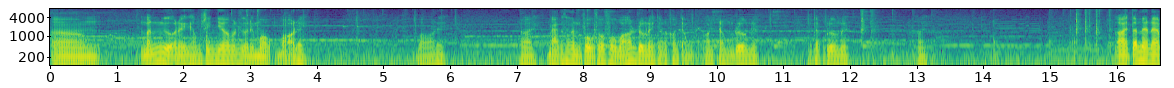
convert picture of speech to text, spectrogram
Ờ, à, mảnh ngựa này thì không xin nhơ mảnh ngựa này một bỏ đi. Bỏ đi. Rồi ba cái thân hình phù thổ phù bỏ hết rương này cho nó khỏi trồng khỏi trồng rương đi. Khỏi chặt rương đi. Rồi rồi tính này anh em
